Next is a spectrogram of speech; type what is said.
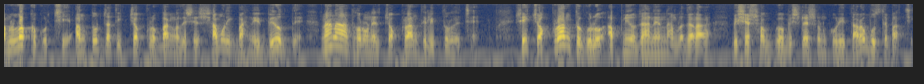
আমরা লক্ষ্য করছি আন্তর্জাতিক চক্র বাংলাদেশের সামরিক বাহিনীর বিরুদ্ধে নানা ধরনের চক্রান্তে লিপ্ত রয়েছে। সেই চক্রান্তগুলো আপনিও জানেন, আমরা যারা বিশেষজ্ঞ বিশ্লেষণ করি তারাও বুঝতে পারছি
